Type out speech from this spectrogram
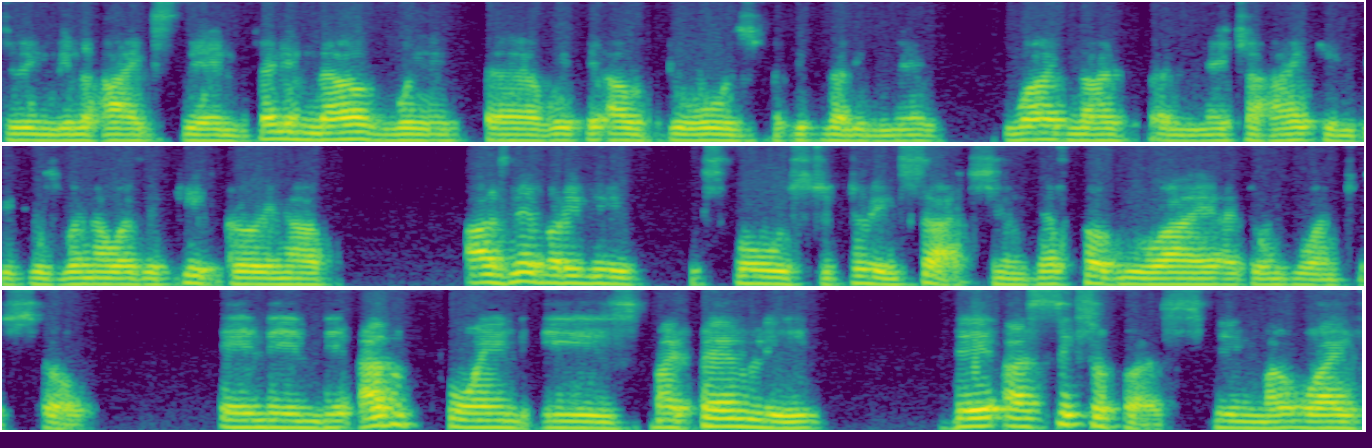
doing little hikes there and fell in love with uh, with the outdoors, particularly wildlife and nature hiking because when I was a kid growing up, I was never really exposed to doing such. And that's probably why I don't want to stop. And then the other point is my family, there are six of us, being my wife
